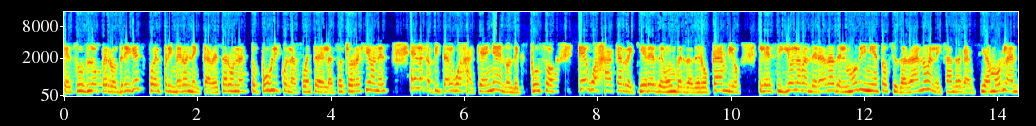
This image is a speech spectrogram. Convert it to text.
Jesús López Rodríguez fue el primero en encabezar un acto público en la Fuente de las Ocho Regiones, en la capital oaxaqueña, en donde expuso que Oaxaca requiere de un verdadero cambio. Le siguió la banderada del Movimiento Ciudadano, Alejandra García Morlán,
